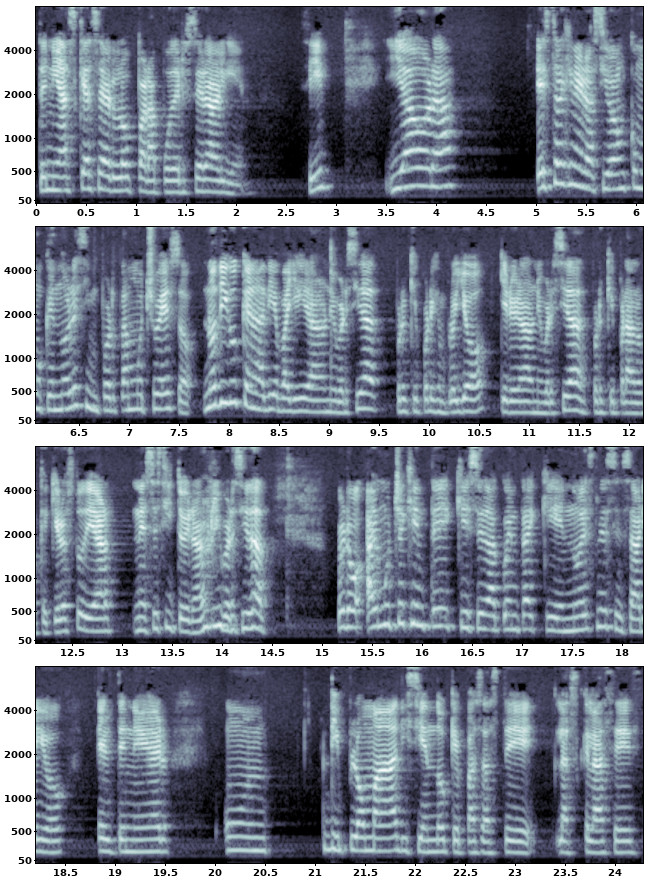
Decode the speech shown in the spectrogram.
tenías que hacerlo para poder ser alguien, ¿sí? Y ahora esta generación como que no les importa mucho eso. No digo que nadie vaya a ir a la universidad, porque por ejemplo yo quiero ir a la universidad, porque para lo que quiero estudiar necesito ir a la universidad. Pero hay mucha gente que se da cuenta que no es necesario el tener un diploma diciendo que pasaste las clases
